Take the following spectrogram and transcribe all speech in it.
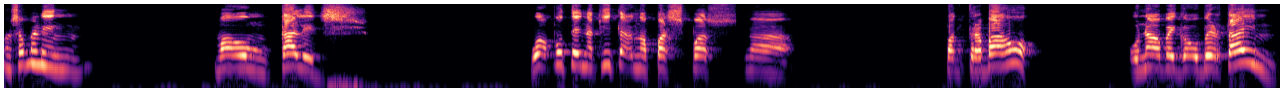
Unsa maning maong college wa po tayo nakita nga paspas nga pagtrabaho. Una bay ga overtime?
